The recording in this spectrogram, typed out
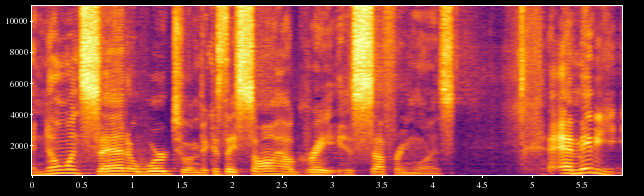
And no one said a word to him because they saw how great his suffering was. And maybe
